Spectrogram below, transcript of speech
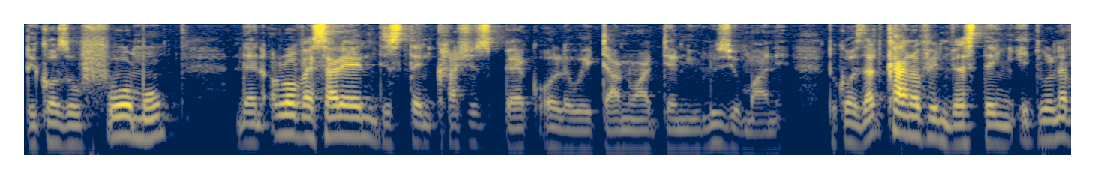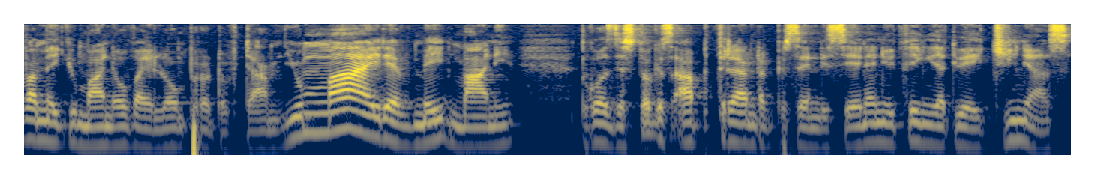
because of FOMO. Then all of a sudden this thing crashes back all the way downward then you lose your money because that kind of investing it will never make you money over a long period of time. You might have made money because the stock is up 300% this year and then you think that you're a genius.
